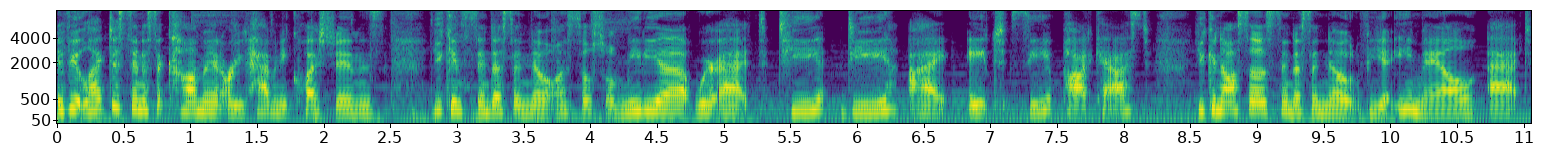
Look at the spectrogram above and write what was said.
If you'd like to send us a comment or you have any questions, you can send us a note on social media. We're at TDIHC Podcast. You can also send us a note via email at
